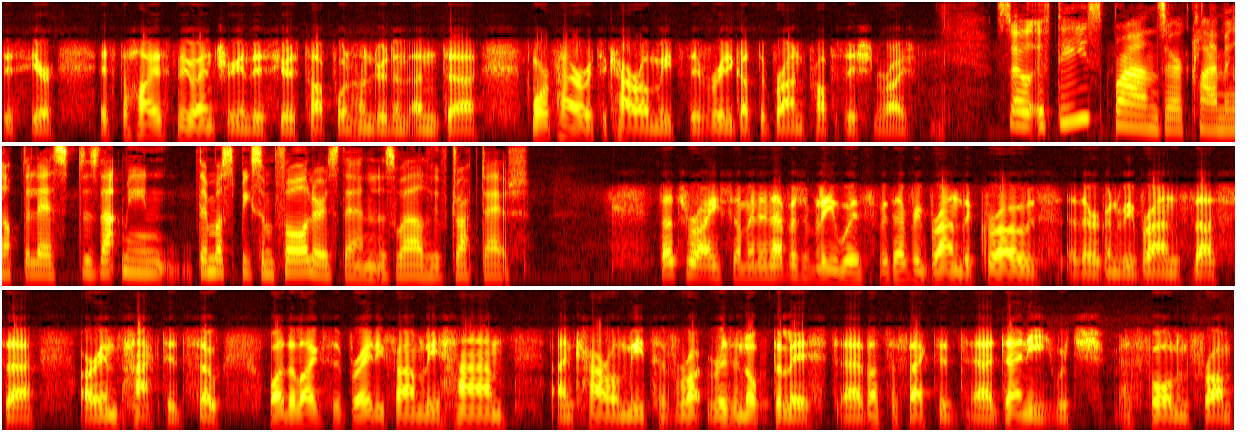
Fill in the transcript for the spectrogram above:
this year. It's the highest new entry in this year's top 100, and, and uh, more power to Carroll Meats. They've really got the brand proposition right. So, if these brands are climbing up the list, does that mean there must be some fallers then as well who've dropped out? That's right. I mean, inevitably, with, with every brand that grows, uh, there are going to be brands that uh, are impacted. So, while the likes of Brady Family Ham and Carroll Meats have risen up the list. Uh, that's affected uh, Denny, which has fallen from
